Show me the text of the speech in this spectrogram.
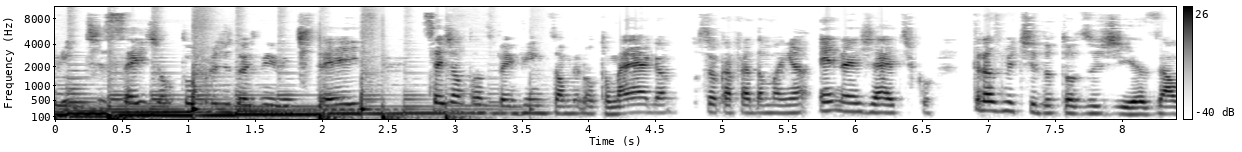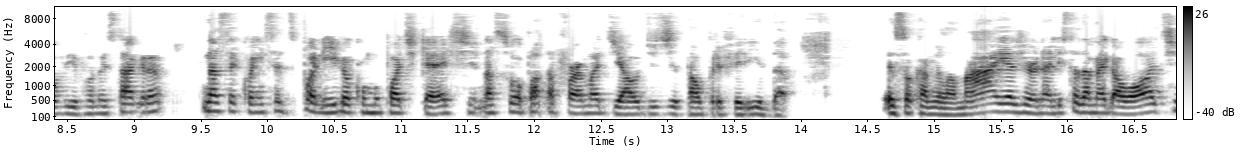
26 de outubro de 2023. Sejam todos bem-vindos ao Minuto Mega, o seu café da manhã energético, transmitido todos os dias ao vivo no Instagram, na sequência disponível como podcast na sua plataforma de áudio digital preferida. Eu sou Camila Maia, jornalista da Megawatt,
